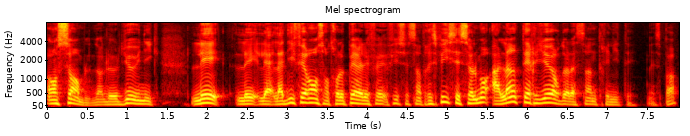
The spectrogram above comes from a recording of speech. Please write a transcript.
ensemble, dans le Dieu unique. les, les, la, la, différence entre le Père et le Fils et le Saint-Esprit, c'est seulement à l'intérieur de la Sainte Trinité, n'est-ce pas?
